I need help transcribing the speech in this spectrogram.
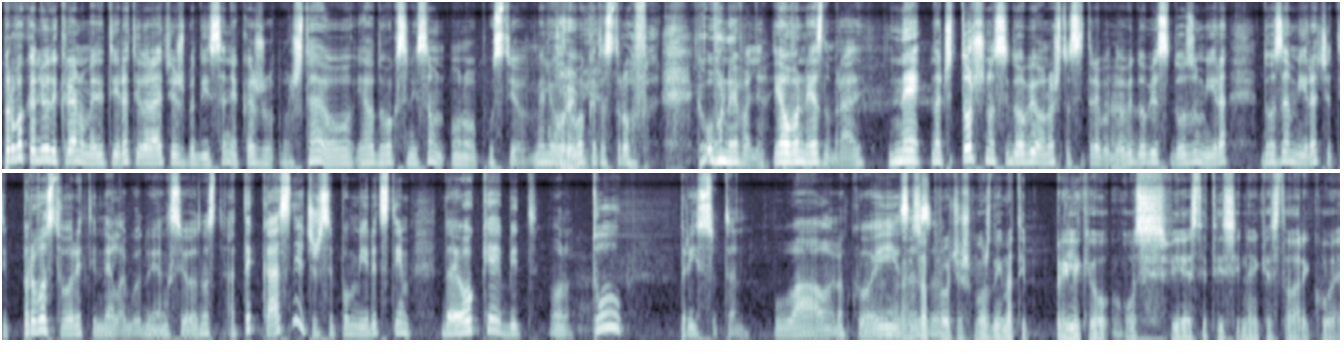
prvo kad ljudi krenu meditirati ili raditi vježbe disanja, kažu, šta je ovo? Ja od ovog se nisam ono opustio. Meni je ovo katastrofa. ovo ne valja. Ja ovo ne znam raditi. Ne, znači točno si dobio ono što si treba dobiti, dobio si dozu mira, doza mira će ti prvo stvoriti nelagodu i anksioznost, a tek kasnije ćeš se pomiriti s tim da je ok biti ono, tu prisutan wow, ono koji izazov. Zapravo ćeš možda imati prilike osvijestiti si neke stvari koje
